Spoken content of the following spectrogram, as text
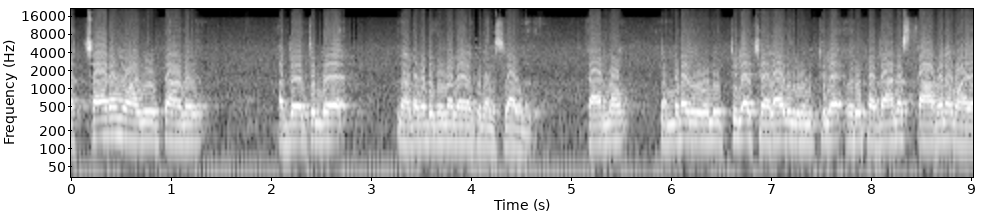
അച്ചാരം വാങ്ങിയിട്ടാണ് അദ്ദേഹത്തിന്റെ നടപടികൾ ഞങ്ങൾക്ക് മനസ്സിലാവുന്നത്. കാരണം നമ്മുടെ യൂണിറ്റിലെ ചേലാരി യൂണിറ്റിലെ ഒരു പ്രധാന സ്ഥാപനമായ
